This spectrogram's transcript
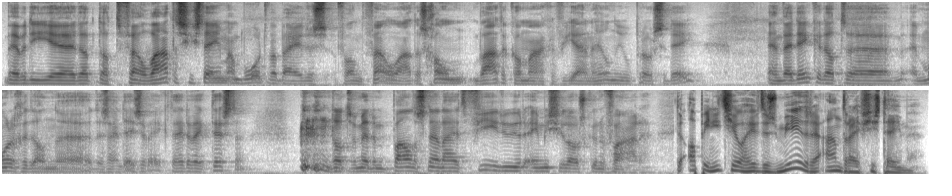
We hebben die, dat, dat vuilwatersysteem aan boord. Waarbij je dus van vuilwater schoon water kan maken via een heel nieuw procedé. En wij denken dat uh, morgen dan, uh, er zijn deze week, de hele week testen, dat we met een bepaalde snelheid vier uur emissieloos kunnen varen. De Ab Initio heeft dus meerdere aandrijfsystemen.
